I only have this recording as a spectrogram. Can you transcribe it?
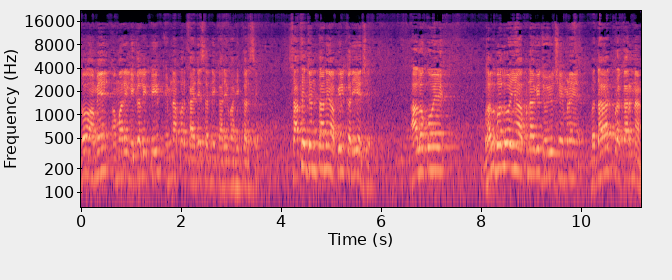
તો અમે અમારી લીગલી ટીમ એમના પર કાયદેસરની કાર્યવાહી કરશે. સાથે જનતાને અપીલ કરીએ છીએ. આ લોકોએ ભલભલું અહીંયા અપનાવી જોયું છે. એમણે બધા જ પ્રકારના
